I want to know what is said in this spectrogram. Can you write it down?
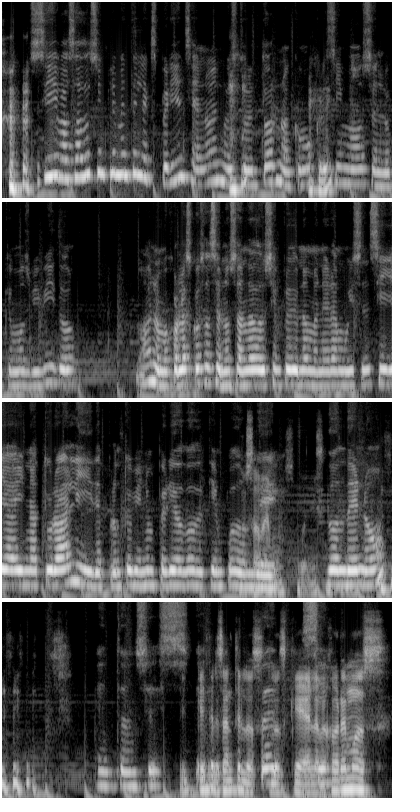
Sí, basado simplemente en la experiencia, ¿no? En nuestro entorno, en cómo crecimos, en lo que hemos vivido. ¿No? A lo mejor las cosas se nos han dado siempre de una manera muy sencilla y natural y de pronto viene un periodo de tiempo donde, donde no. Entonces... Qué interesante los, pues, los que a lo mejor hemos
